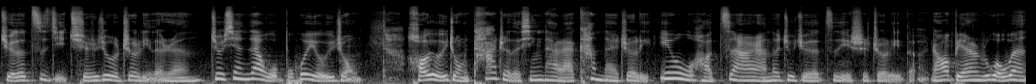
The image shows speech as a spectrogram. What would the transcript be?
觉得自己其实就是这里的人。就现在我不会有一种好有一种他者的心态来看待这里，因为我好自然而然的就觉得自己是这里的。然后别人如果问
